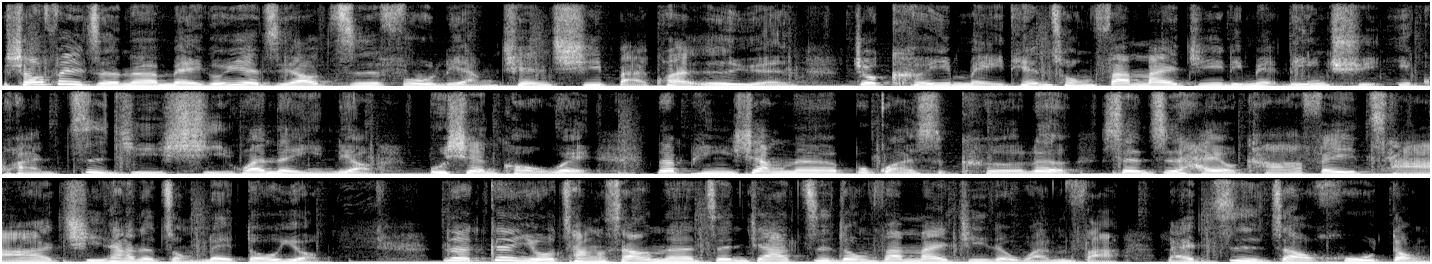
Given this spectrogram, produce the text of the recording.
消费者呢，每个月只要支付两千七百块日元，就可以每天从贩卖机里面领取一款自己喜欢的饮料，不限口味。那品相呢，不管是可乐，甚至还有咖啡、茶，其他的种类都有。那更有厂商呢，增加自动贩卖机的玩法，来制造互动，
